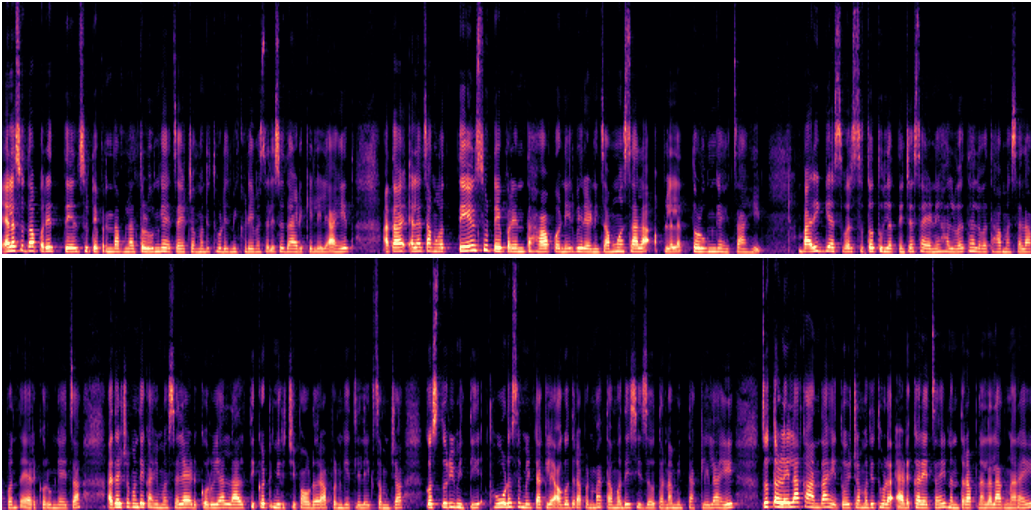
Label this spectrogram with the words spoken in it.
यालासुद्धा परत तेल सुटेपर्यंत आपल्याला तळून घ्यायचं याच्यामध्ये थोडे मी खडे मसालेसुद्धा ॲड केलेले आहेत. आता याला चांगलं तेल सुटेपर्यंत हा पनीर बिर्याणीचा मसाला आपल्याला तळून घ्यायचा आहे. बारीक गॅसवर सतत उलटण्याच्या साह्याने हलवत हलवत हा मसाला आपण तयार करून घ्यायचा. आता त्याच्यामध्ये काही मसाले ॲड करूया. लाल तिखट मिरची पावडर आपण घेतलेले एक चमचा. कस्तुरी मेथी थोडंसं मीठ टाकले अगोदर आपण भातामध्ये शिजवताना मीठ टाकलेलं आहे. जो तळलेला कांदा आहे तो याच्यामध्ये थोडा ॲड करायचा आहे. नंतर आपल्याला लागणार आहे.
